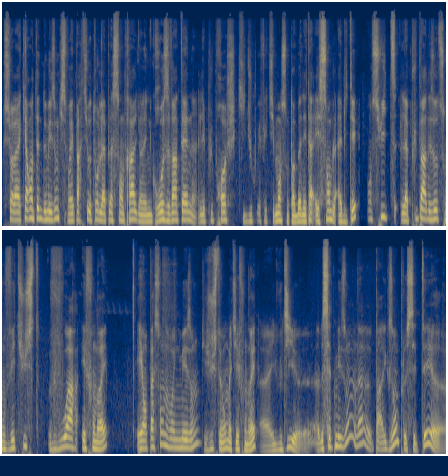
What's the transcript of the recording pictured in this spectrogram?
Sur la quarantaine de maisons qui sont réparties autour de la place centrale, il y en a une grosse vingtaine, les plus proches, qui du coup effectivement sont en bon état et semblent habiter. Ensuite, la plupart des autres sont vétustes, voire effondrées. Et en passant devant une maison qui est justement moitié effondrée, euh, il vous dit euh, cette maison là, euh, par exemple, c'était euh,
